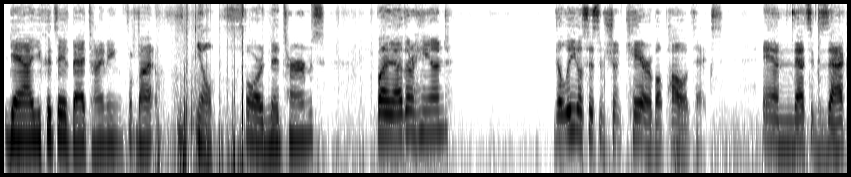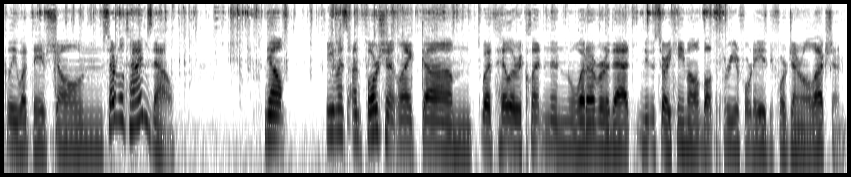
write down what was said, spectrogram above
yeah, you could say it's bad timing for, by, you know, for midterms. But on the other hand, the legal system shouldn't care about politics. And that's exactly what they've shown several times now. Now, even it's unfortunate, like um, with Hillary Clinton and whatever that news story came out about three or four days before general election.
